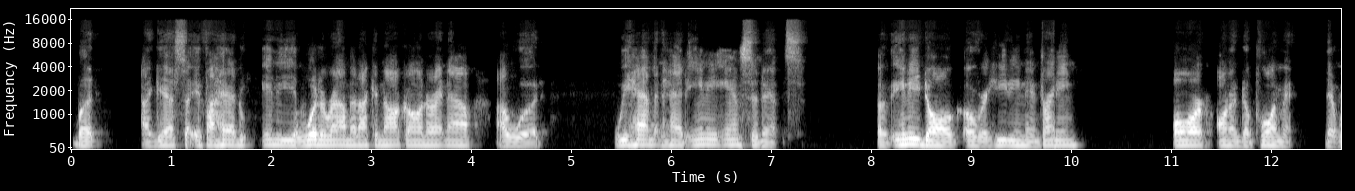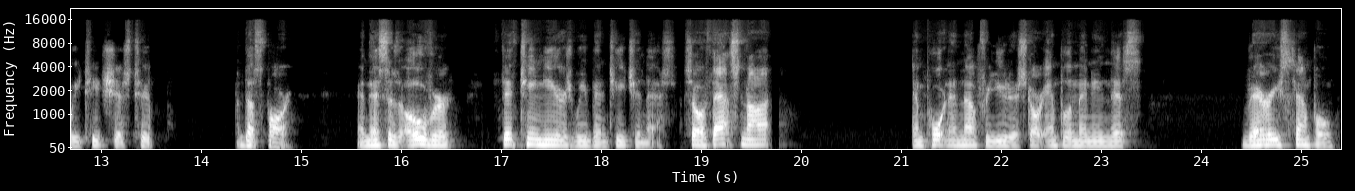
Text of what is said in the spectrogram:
but I guess if I had any wood around that I could knock on right now, I would. We haven't had any incidents of any dog overheating in training or on a deployment that we teach this to thus far. And this is over 15 years we've been teaching this. So if that's not important enough for you to start implementing this very simple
